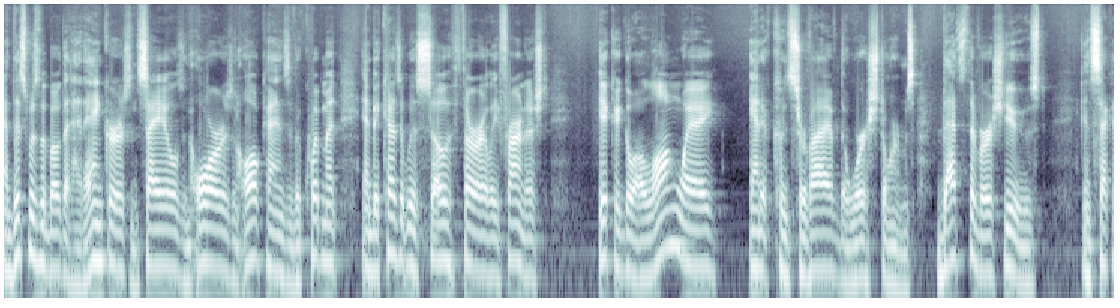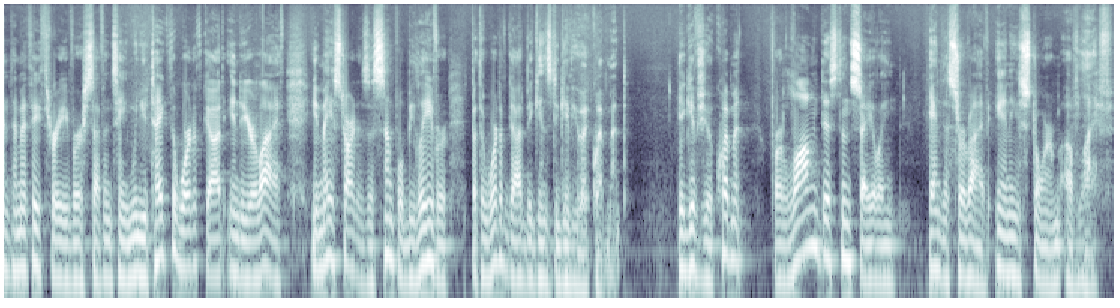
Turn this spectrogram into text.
and this was the boat that had anchors and sails and oars and all kinds of equipment. And because it was so thoroughly furnished, it could go a long way and it could survive the worst storms. That's the verse used in 2 Timothy 3, verse 17. When you take the Word of God into your life, you may start as a simple believer, but the Word of God begins to give you equipment. It gives you equipment for long distance sailing and to survive any storm of life.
